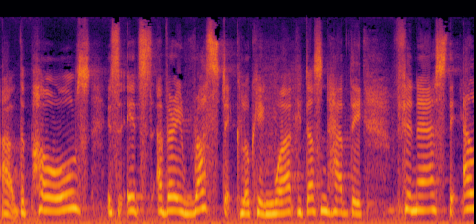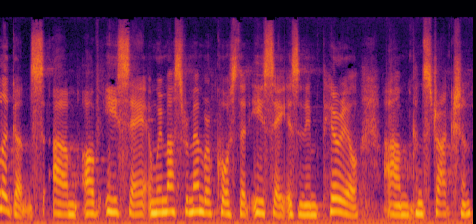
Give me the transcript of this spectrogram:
uh, the poles. It's it's a very rustic looking work. It doesn't have the finesse, the elegance um, of Ise, and we must remember, of course, that Ise is an imperial um, construction.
